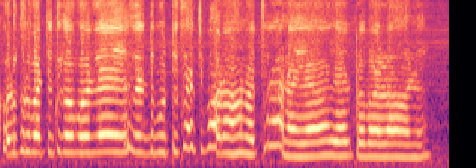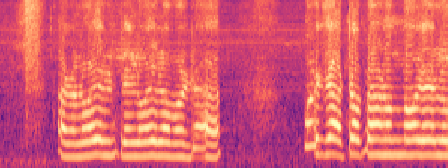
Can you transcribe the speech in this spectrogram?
కొడుకులు పట్టించుకోకపోతే సర్ది పుట్టి చచ్చిపోదామని వచ్చినానయ్యా? ఎట్లా అక్కడ లోయలు లోయలో పడ్డా. పడితే అట్టా ప్రాణం పోలేదు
